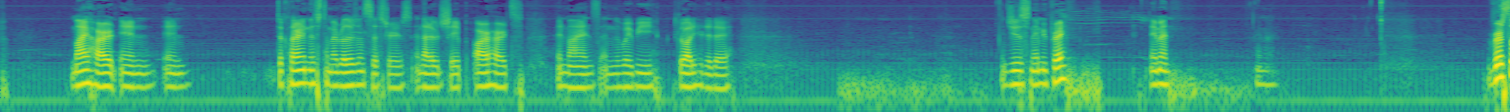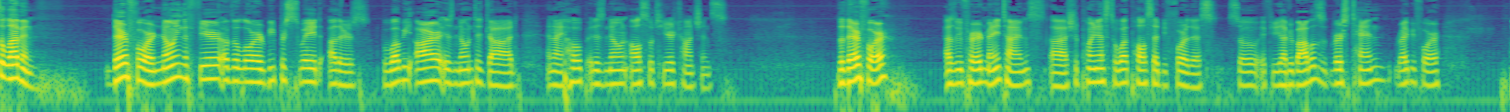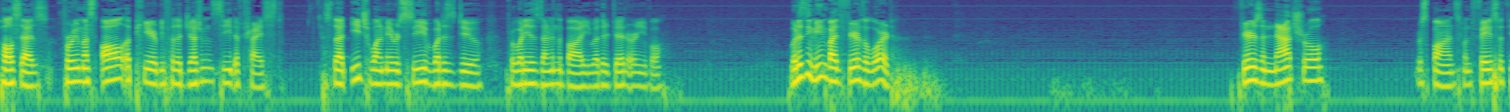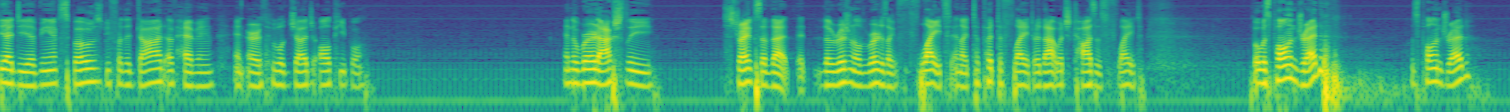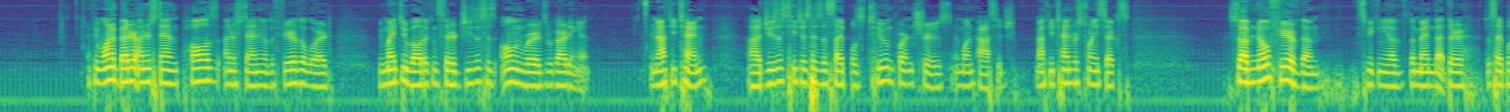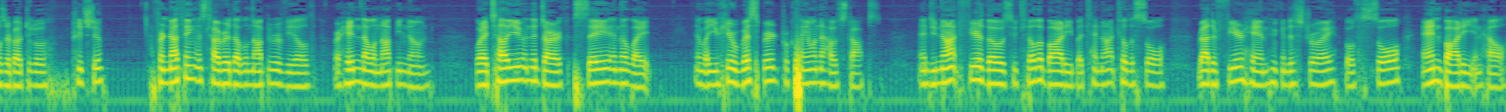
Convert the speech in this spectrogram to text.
my heart in in declaring this to my brothers and sisters, and that it would shape our hearts and minds and the way we go out of here today. In Jesus' name we pray. Amen. Amen. Verse 11 Therefore, knowing the fear of the Lord, we persuade others, but what we are is known to God, and I hope it is known also to your conscience. The therefore, as we've heard many times, uh, should point us to what Paul said before this. So if you have your Bibles, verse 10, right before, Paul says, For we must all appear before the judgment seat of Christ, so that each one may receive what is due for what he has done in the body, whether good or evil. What does he mean by the fear of the Lord? Fear is a natural response when faced with the idea of being exposed before the God of heaven and earth who will judge all people. And the word actually strikes of that. The original word is like flight, and like to put to flight, or that which causes flight. But was Paul in dread? Was Paul in dread? If we want to better understand Paul's understanding of the fear of the Lord, we might do well to consider Jesus' own words regarding it. In Matthew 10, uh, Jesus teaches his disciples two important truths in one passage. Matthew 10, verse 26. So have no fear of them, speaking of the men that their disciples are about to go preach to. For nothing is covered that will not be revealed, or hidden that will not be known. What I tell you in the dark, say in the light, and what you hear whispered, proclaim on the housetops. And do not fear those who kill the body, but cannot kill the soul. Rather, fear him who can destroy both soul and body in hell.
